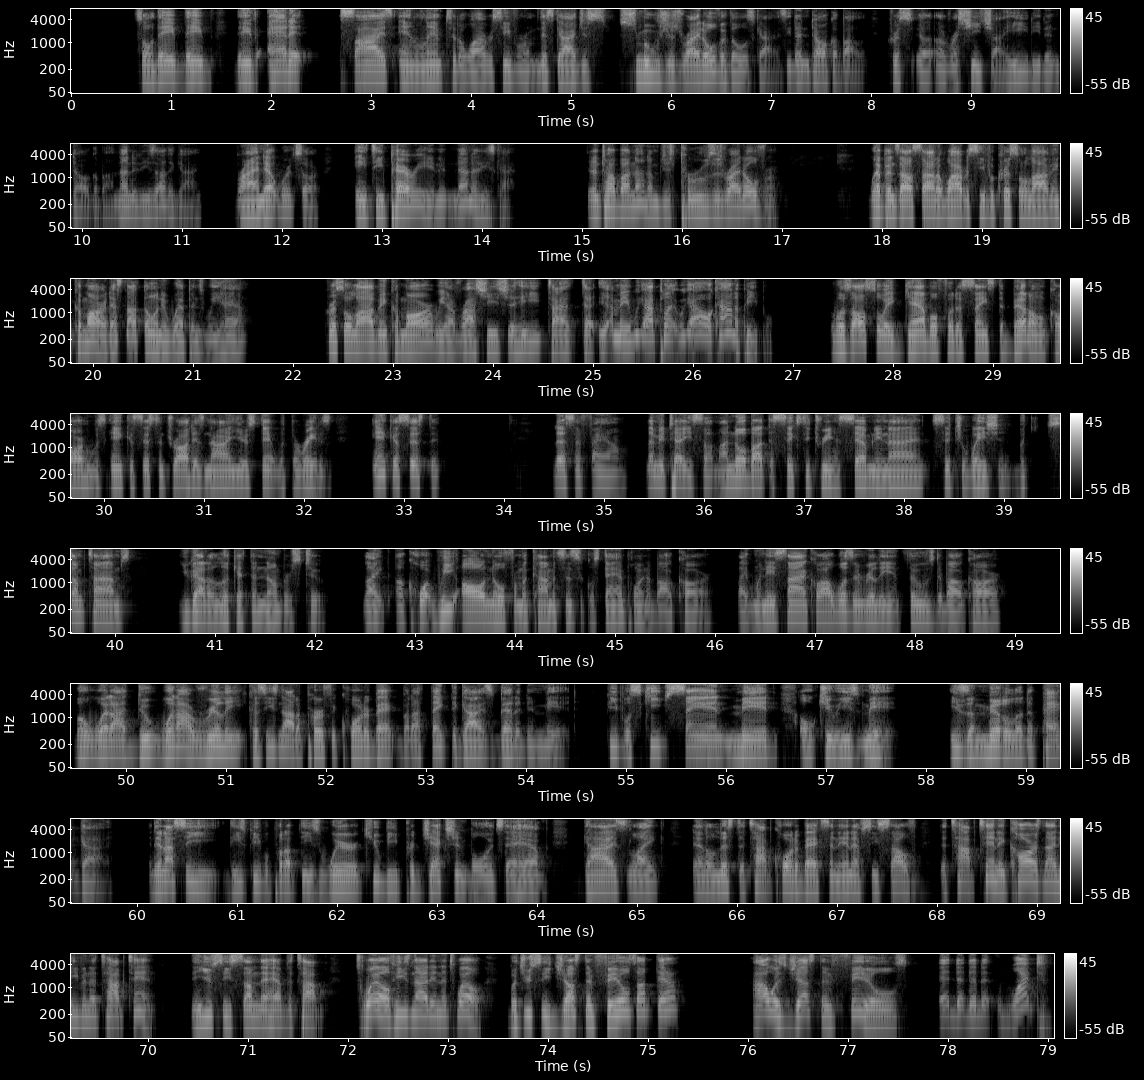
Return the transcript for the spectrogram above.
So they've they've they've added size and length to the wide receiver room. This guy just smoozes right over those guys. He doesn't talk about Chris uh, uh, Rashid Shaheed. He didn't talk about none of these other guys, Bryan Edwards or A.T. Perry, and none of these guys. He didn't talk about none of them. Just peruses right over them. Weapons outside of wide receiver Chris Olave and Kamara. That's not the only weapons we have. Chris Olave and Kamara. We have Rashid Shaheed. Ty, Ty, I mean, we got plenty, we got all kind of people. It was also a gamble for the Saints to bet on Carr, who was inconsistent throughout his nine-year stint with the Raiders. Inconsistent. Listen, fam, let me tell you something. I know about the 63 and 79 situation, but sometimes you got to look at the numbers too. Like a court, we all know from a commonsensical standpoint about Carr. Like when they signed Carr, I wasn't really enthused about Carr. But what I do, what I really, because he's not a perfect quarterback, but I think the guy is better than mid. People keep saying mid. Oh, Q, he's mid. He's a middle of the pack guy. Then I see these people put up these weird QB projection boards that have guys like that'll list the top quarterbacks in the NFC South, the top 10, and Carr's not even the top 10. And you see some that have the top 12, he's not in the 12. But you see Justin Fields up there. How is Justin Fields? eh, What?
